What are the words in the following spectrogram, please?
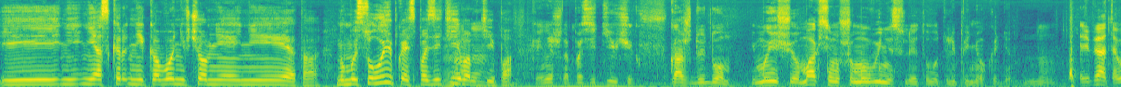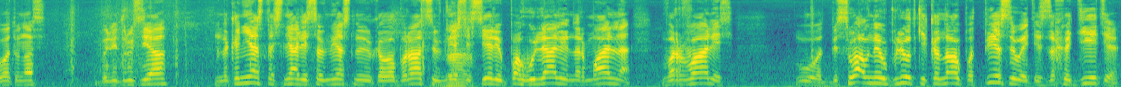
И ни, ни оскор- никого ни в чем не, не это. Ну мы с улыбкой, с позитивом, Ну да. типа. Конечно, позитивчик в каждый дом. И мы еще, максимум, что мы вынесли, это вот лепенек один. Ребята, вот у нас были друзья. Наконец-то сняли совместную коллаборацию, вместе серию, погуляли нормально, ворвались. Вот, бесславные ублюдки канал, подписывайтесь, заходите,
